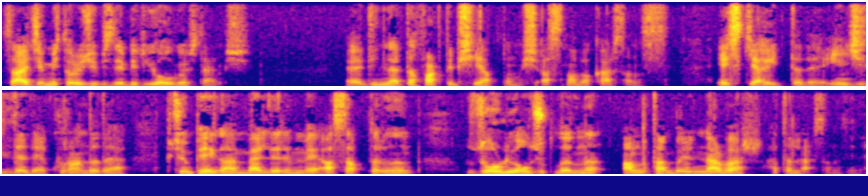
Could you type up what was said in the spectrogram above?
sadece mitoloji bize bir yol göstermiş. E, dinler de farklı bir şey yapmamış aslına bakarsanız. Eski ahitte de, İncil'de de, Kur'an'da da bütün peygamberlerin ve asaplarının zorlu yolculuklarını anlatan bölümler var hatırlarsanız yine.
